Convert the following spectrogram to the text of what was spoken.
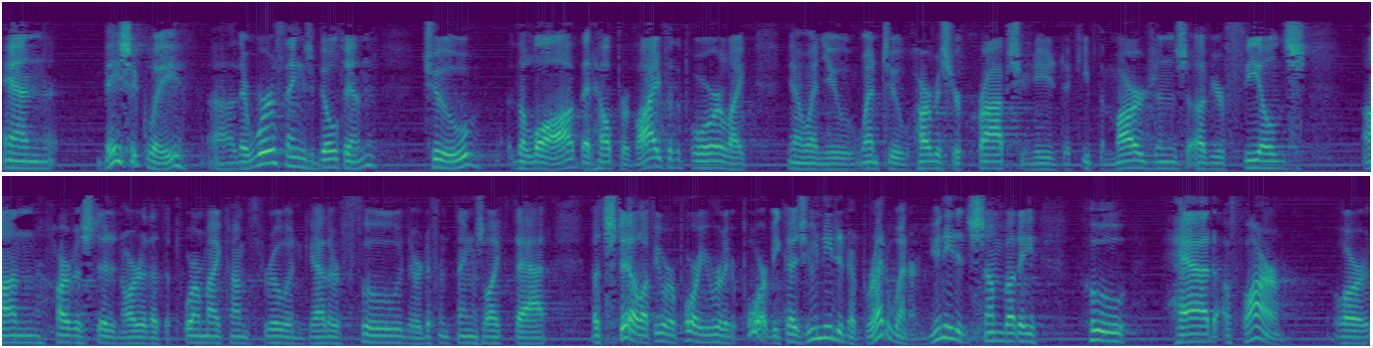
and basically, uh, there were things built in to the law that helped provide for the poor, like you know, when you went to harvest your crops, you needed to keep the margins of your fields unharvested in order that the poor might come through and gather food. There are different things like that. But still, if you were poor, you really were poor because you needed a breadwinner. You needed somebody who had a farm or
